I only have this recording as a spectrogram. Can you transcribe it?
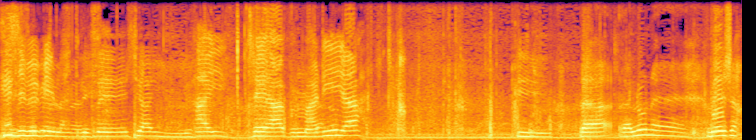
Y se ve bien la estrella y hay tres Ave María y la, la luna es bella.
